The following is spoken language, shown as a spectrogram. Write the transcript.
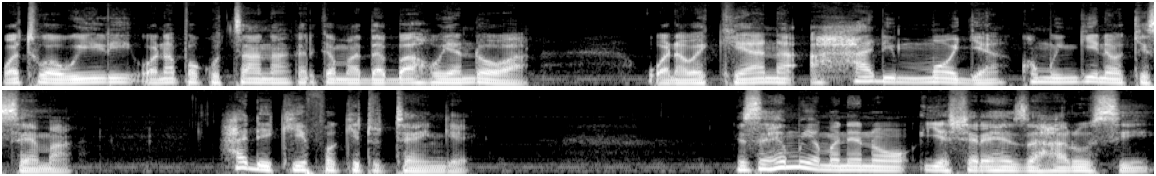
watu wawili wanapokutana katika madhabahu ya ndoa wanawekeana ahadi mmoja kwa mwingine wakisema hadi kifo kitutenge. Ni sehemu ya maneno ya sherehe za harusi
